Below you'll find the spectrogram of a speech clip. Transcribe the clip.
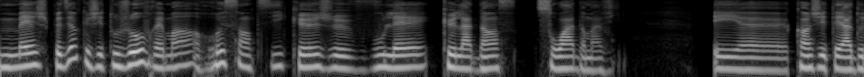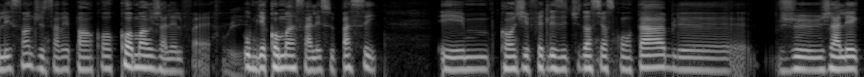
mais je peux dire que j'ai toujours vraiment ressenti que je voulais que la danse soit dans ma vie. Et euh, quand j'étais adolescente, je ne savais pas encore comment j'allais le faire Oui. ou bien comment ça allait se passer. Et mm, quand j'ai fait les études en sciences comptables, euh, j'allais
